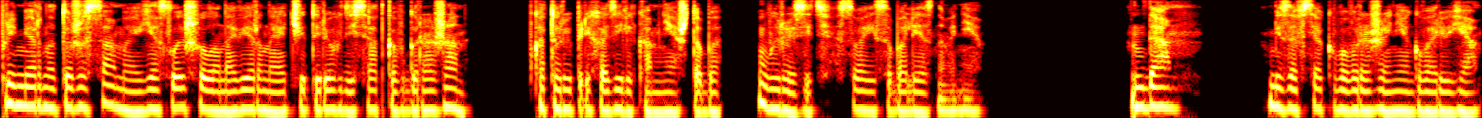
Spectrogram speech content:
Примерно то же самое я слышала, наверное, от четырёх десятков горожан, которые приходили ко мне, чтобы выразить свои соболезнования. Да, безо всякого выражения говорю я.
